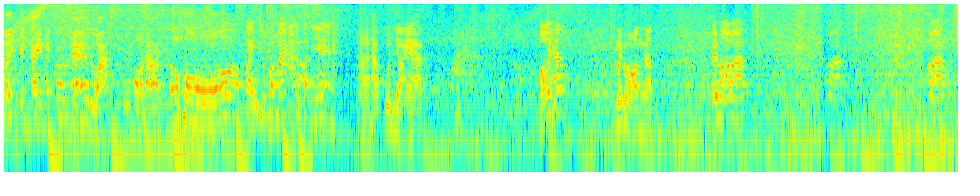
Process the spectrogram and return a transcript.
เฮ้ยไกลๆมันต้องแพ้ดูวะ กูห่อได้ โอ้โห ปล่อยให้ฉุบพม่าแล้วคนนี้เอาละครับคุณหยอยครับ พร้อมไหมครับ ไม่พร้อมครับ ไม่พร้อมเหรอครับเอาครับเอาครับ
